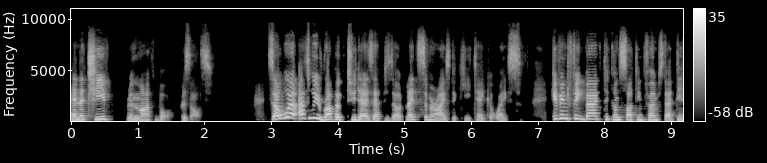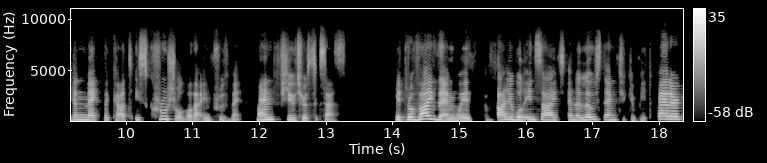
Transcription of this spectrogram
and achieve remarkable results. So, as we wrap up today's episode, let's summarize the key takeaways. Giving feedback to consulting firms that didn't make the cut is crucial for their improvement and future success. It provides them with valuable insights and allows them to compete better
